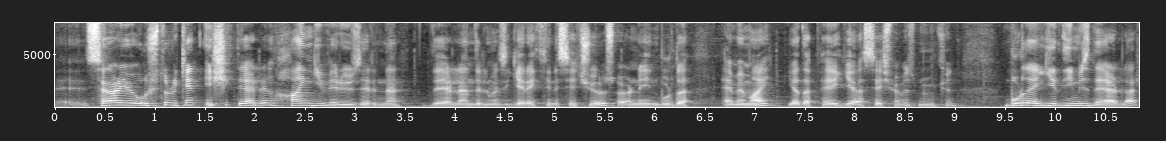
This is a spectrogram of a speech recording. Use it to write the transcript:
e, senaryoyu oluştururken eşik değerlerin hangi veri üzerinden değerlendirilmesi gerektiğini seçiyoruz. Örneğin burada MMI ya da PGA seçmemiz mümkün. Burada girdiğimiz değerler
